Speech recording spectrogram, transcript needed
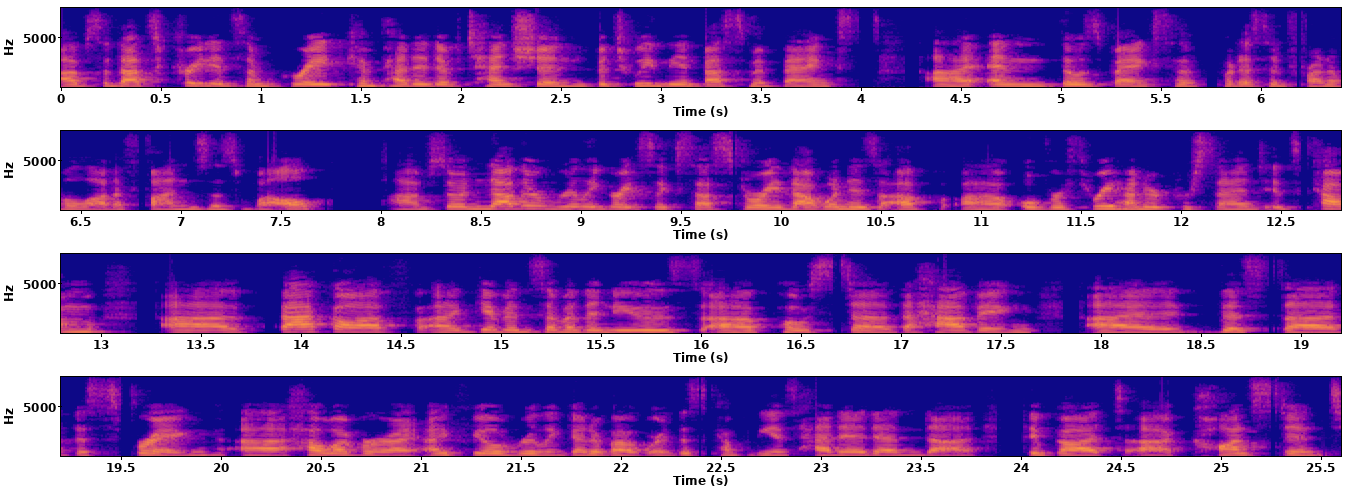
Um, so that's created some great competitive tension between the investment banks. Uh, and those banks have put us in front of a lot of funds as well. Um, so another really great success story. That one is up uh, over 300%. It's come uh, back off uh, given some of the news uh, post uh, the halving uh, this this spring. however, I, I, feel really good about where this company is headed, and they've got constant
